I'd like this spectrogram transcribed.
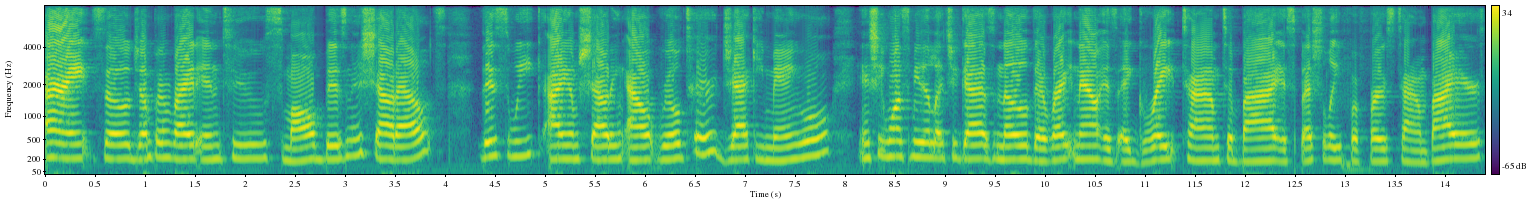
All right. So jumping right into small business shout outs. This week I am shouting out realtor Jackie Manuel and she wants me to let you guys know that right now is a great time to buy, especially for first time buyers.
